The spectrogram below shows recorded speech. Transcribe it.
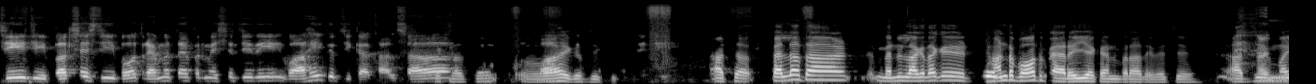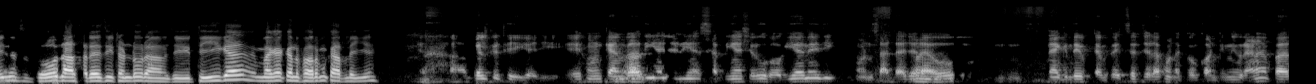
ਜੀ ਜੀ ਬਖਸ਼ਿਸ਼ ਜੀ ਬਹੁਤ ਰਹਿਮਤ ਹੈ ਪਰਮੇਸ਼ਰ ਜੀ ਦੀ। ਵਾਹਿਗੁਰੂ ਜੀ ਕਾ ਖਾਲਸਾ। ਖਾਲਸਾ, ਵਾਹਿਗੁਰੂ ਜੀ ਕੀ ਅੱਛਾ ਪਹਿਲਾਂ ਤਾਂ ਮੈਨੂੰ ਲੱਗਦਾ ਕਿ ਠੰਡ ਬਹੁਤ ਪੈ ਰਹੀ ਹੈ ਕੈਨਬਰਾ ਦੇ ਵਿੱਚ। ਅੱਜ ਹਾਂਜੀ। -2 ਦੱਸ ਰਹੇ ਸੀ ਠੰਡੂ ਰਾਮ ਜੀ। ਠੀਕ ਹੈ? ਮੈਂ ਕਿਹਾ ਕਨਫਰਮ ਕਰ ਲਈਏ। ਹਾਂ ਬਿਲਕੁਲ ਠੀਕ ਹੈ ਜੀ। ਇਹ ਹੁਣ ਕੈਨਬਰਾ ਦੀਆਂ ਜਿਹੜੀਆਂ ਸਰਦੀਆਂ ਸ਼ੁਰੂ ਹੋ ਗਈਆਂ ਨੇ ਜੀ ਹੁਣ ਸਾਡਾ ਜਿਹੜਾ। ਉਹ ਨੈਗੇਟਿਵ ਟੈਂਪਰੇਚਰ ਜਿਹੜਾ ਹੁਣ ਅੱਗੋਂ ਕੰਟੀਨਿਊ ਰਹਿਣਾ ਪਰ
